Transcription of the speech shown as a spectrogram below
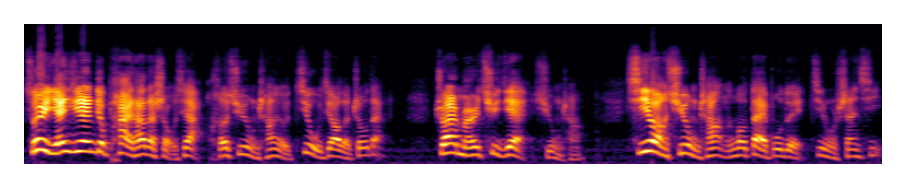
所以阎锡山就派他的手下和徐永昌有旧交的周代，专门去见徐永昌，希望徐永昌能够带部队进入山西，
